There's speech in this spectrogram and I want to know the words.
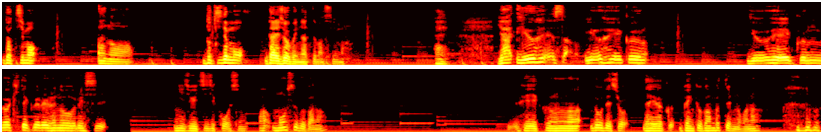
どっちも、あの、どっちでも大丈夫になってます、今。はい。いや、ゆうへいさん、ゆうへいくん、ゆうへいくんが来てくれるの嬉しい。21時更新。あ、もうすぐかな？ゆうへいくんはどうでしょう？大学、勉強頑張ってるのかな？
